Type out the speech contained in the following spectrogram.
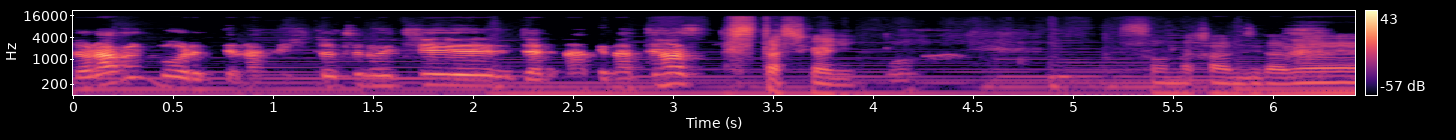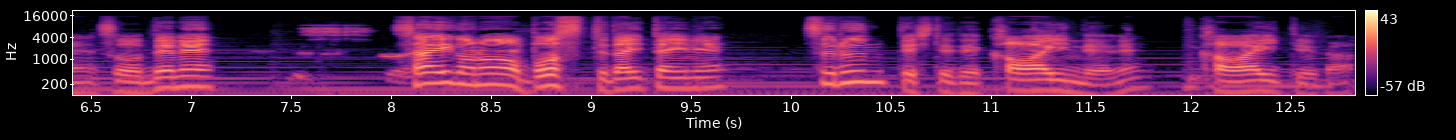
ドラゴンボールってなんか一つの宇宙じゃなくなってます。確かに。そんな感じだね。そう。でね、最後のボスって大体ね、つるんってしてて可愛いんだよね。可愛いっていうか、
